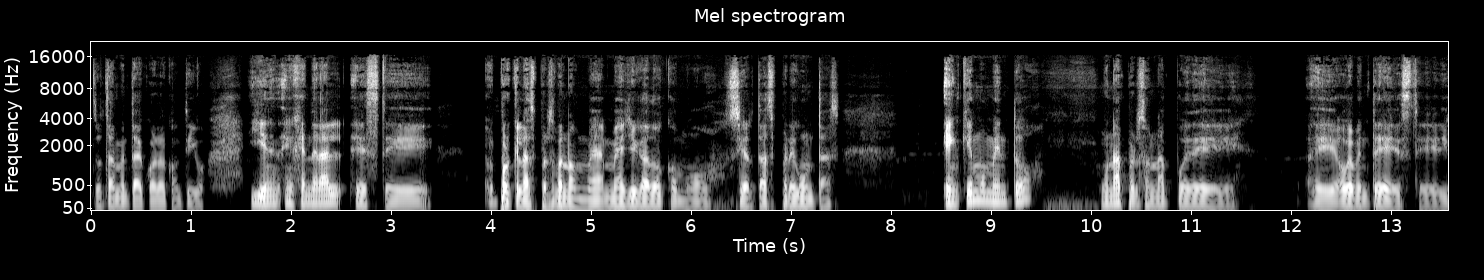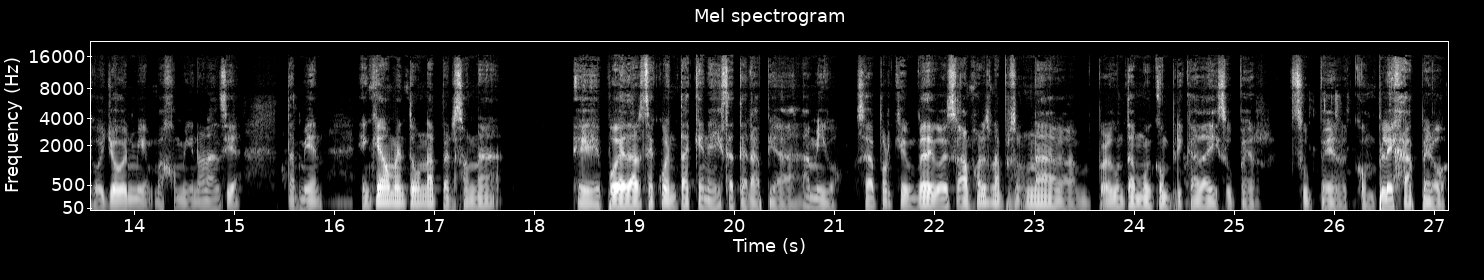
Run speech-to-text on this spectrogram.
totalmente de acuerdo contigo. Y en, general, este, porque las personas, bueno, me, me ha llegado como ciertas preguntas. ¿En qué momento una persona puede eh, obviamente, este, digo yo en mi, bajo mi ignorancia también, ¿en qué momento una persona eh, puede darse cuenta que necesita terapia, amigo? O sea, porque digo, es, a lo mejor es una, una pregunta muy complicada y súper, súper compleja, pero,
